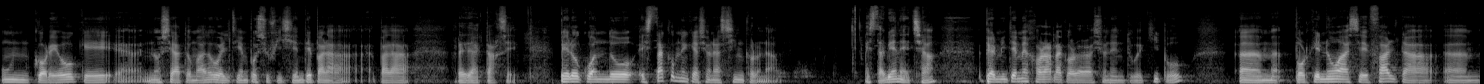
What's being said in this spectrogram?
un, correo que eh, no se ha tomado el tiempo suficiente para, para redactarse. Pero cuando esta comunicación asíncrona está bien hecha, permite mejorar la colaboración en tu equipo, em, porque no hace falta em,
